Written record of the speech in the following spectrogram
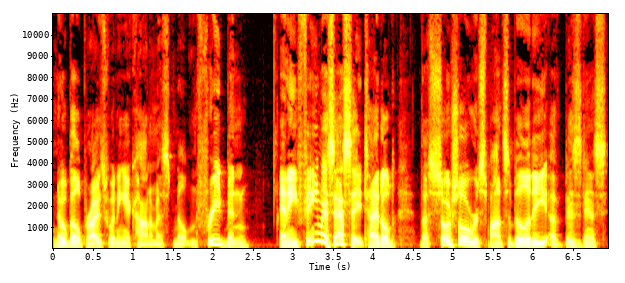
Nobel Prize winning economist Milton Friedman and a famous essay titled The Social Responsibility of Business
